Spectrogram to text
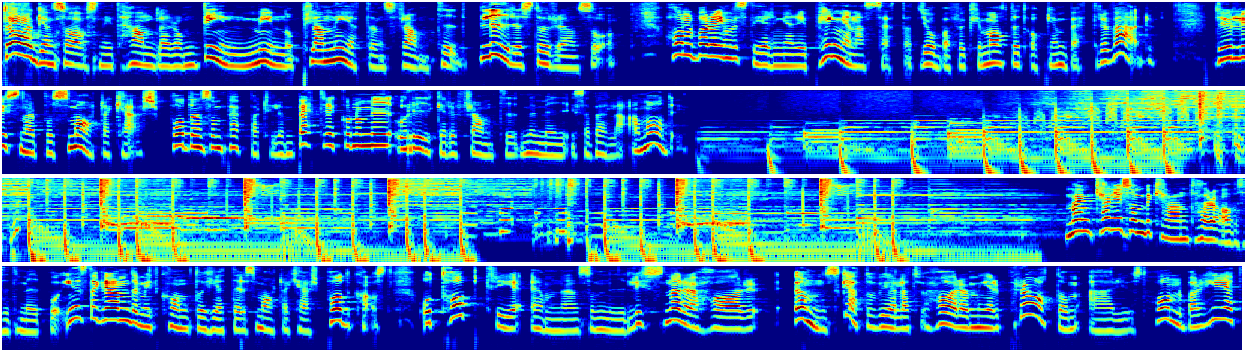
Dagens avsnitt handlar om din, min och planetens framtid. Blir det större än så? Hållbara investeringar är pengarnas sätt att jobba för klimatet och en bättre värld. Du lyssnar på Smarta Cash, podden som peppar till en bättre ekonomi och rikare framtid med mig Isabella Amadi. Man kan ju som bekant höra av sig till mig på Instagram där mitt konto heter Smarta Cash Podcast. Och topp tre ämnen som ni lyssnare har önskat och velat höra mer prat om är just hållbarhet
